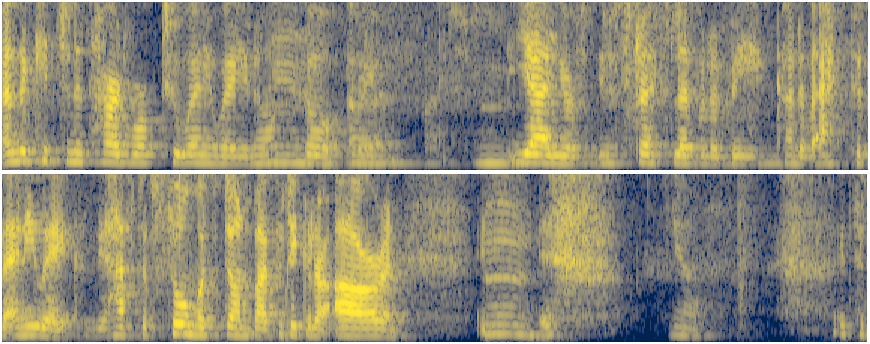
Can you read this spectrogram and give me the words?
And the kitchen is hard work too, anyway. You know. Mm. So I mean, yeah, your your stress level would be kind of active anyway because you have to have so much done by a particular hour, and it, Mm. if, Yeah. it's a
